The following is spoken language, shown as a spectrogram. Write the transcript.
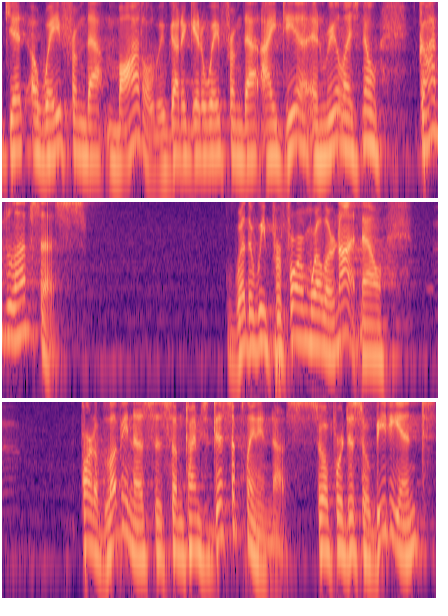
get away from that model. We've got to get away from that idea and realize no, God loves us, whether we perform well or not. Now, part of loving us is sometimes disciplining us. So if we're disobedient,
